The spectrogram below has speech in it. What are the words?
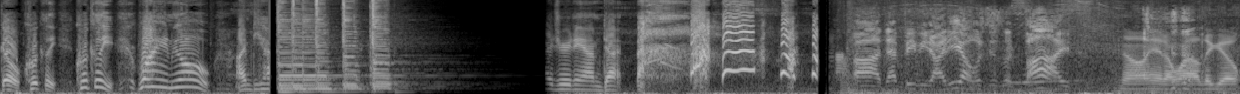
Go, quickly, quickly! Ryan, go! I'm dehydrating, I'm done. Ah, that BB-90 was just went by. no, I had a while to go.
